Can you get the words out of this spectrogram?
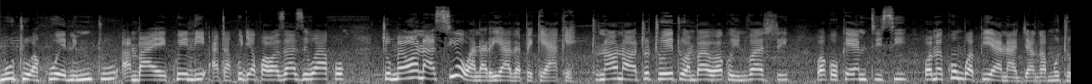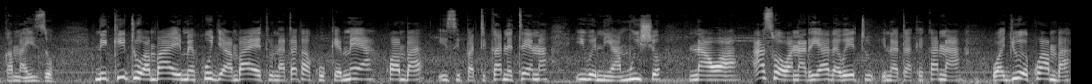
mtu akuwe ni mtu ambaye kweli atakuja kwa wazazi wako. Tumeona sio wanariadha peke yake, tunaona watoto wetu ambao wako university, wako KMTC wamekumbwa pia na changamoto kama hizo ni kitu ambaye imekuja ambaye tunataka kukemea kwamba isipatikane tena, iwe ni ya mwisho. Na haswa wanariadha wetu inatakikana wajue kwamba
